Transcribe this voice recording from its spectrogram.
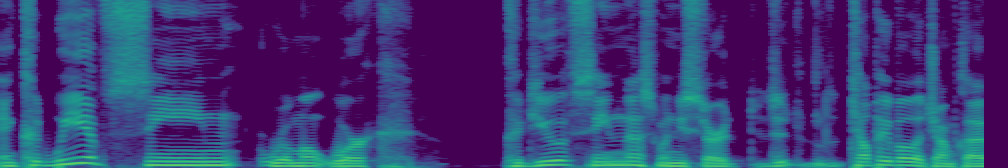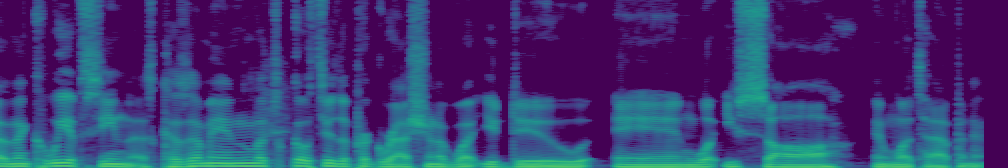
And could we have seen remote work? Could you have seen this when you started? Tell people about Jump Cloud, and then could we have seen this? Because I mean, let's go through the progression of what you do and what you saw and what's happening.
